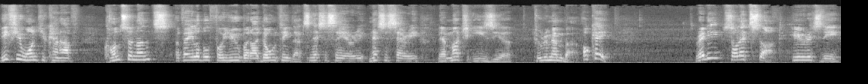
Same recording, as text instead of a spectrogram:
If you want, you can have consonants available for you, but I don't think that's necessary. necessary. They're much easier to remember. Okay, ready? So let's start. Here is the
